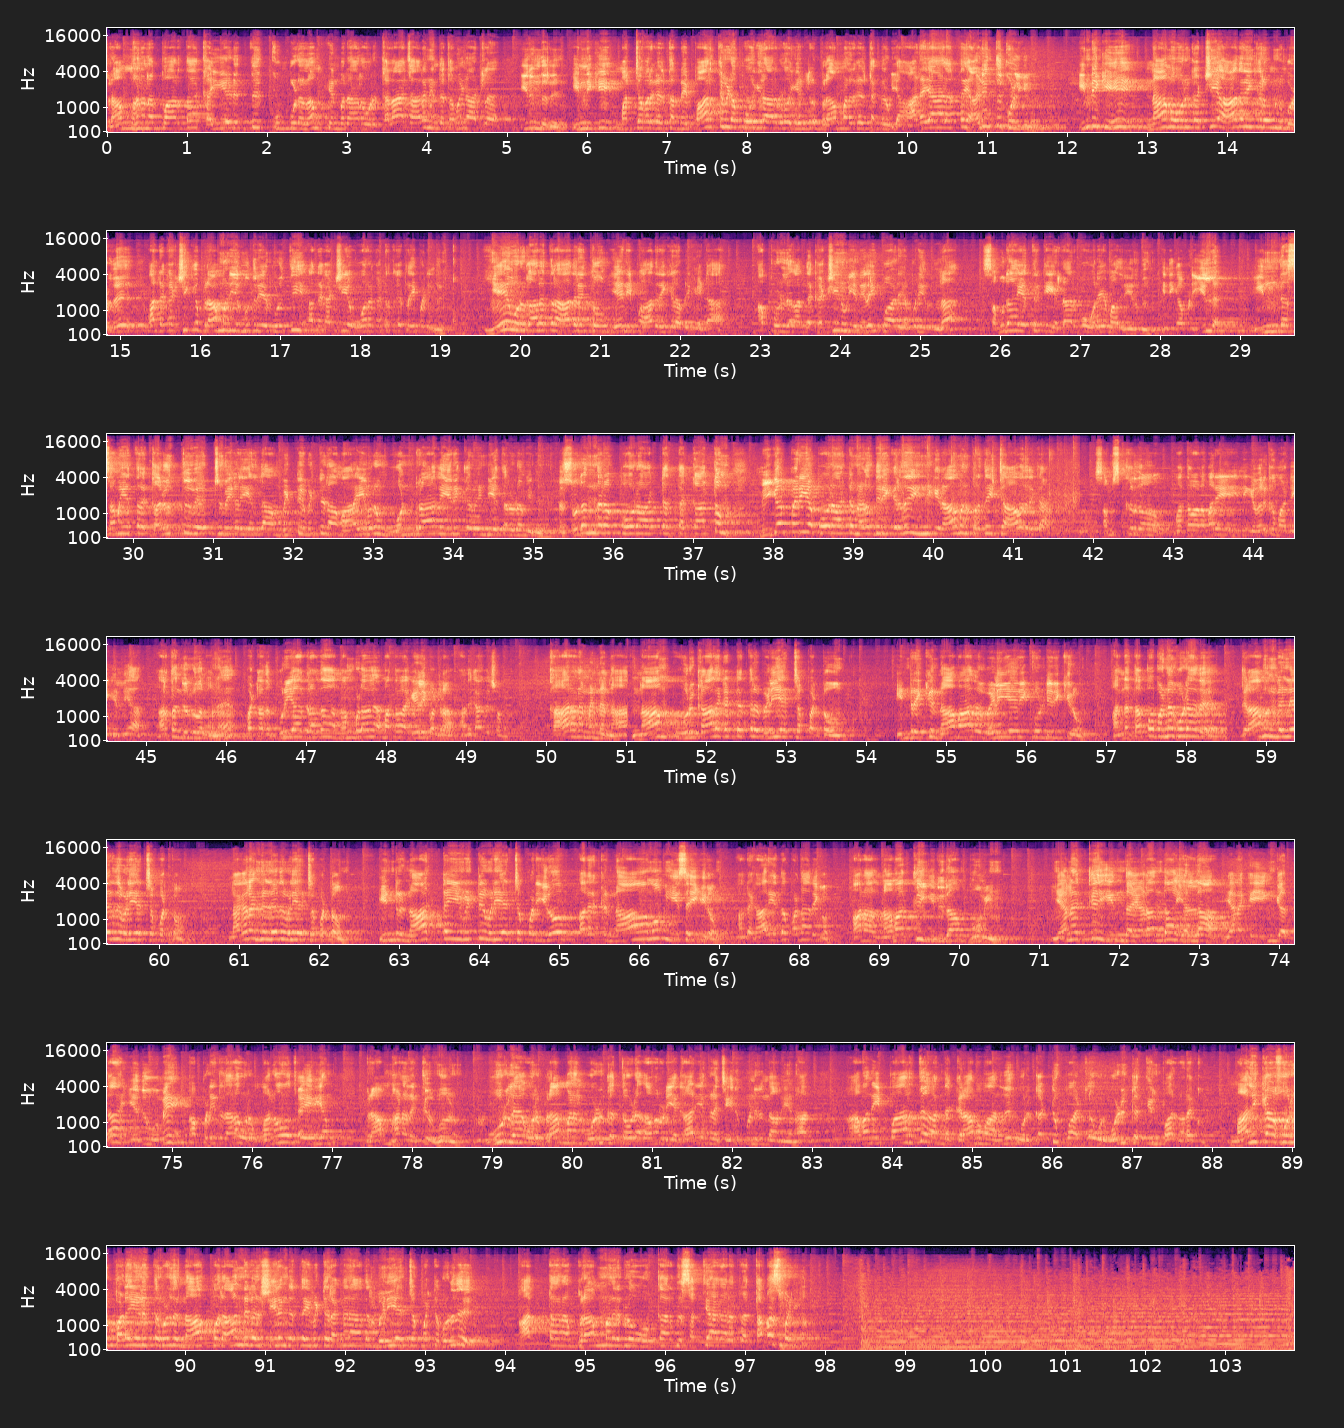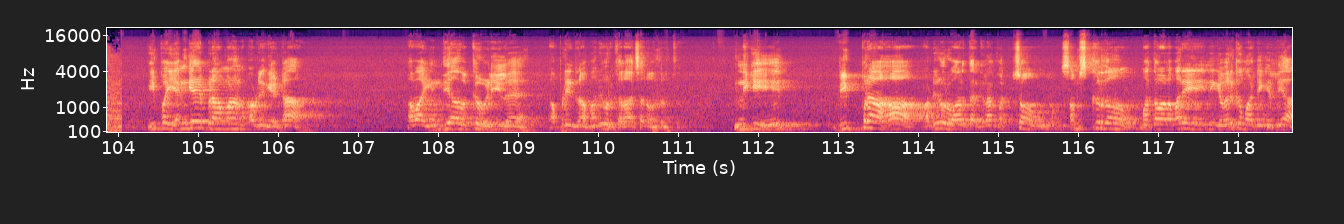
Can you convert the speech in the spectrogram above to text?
பிராமணனை பார்த்தா கையெடுத்து கும்பிடலாம் என்பதான ஒரு கலாச்சாரம் இந்த தமிழ்நாட்டில் இருந்தது. இன்னைக்கு மற்றவர்கள் தன்னை பார்த்து விட போகிறார்களோ என்று பிராமணர்கள் தங்களுடைய அடையாளத்தை அழித்துக் கொள்கிறோம். இன்னைக்கு நாம ஒரு கட்சியை ஆதரிக்கிறோம் பொழுது அந்த கட்சிக்கு பிராமணிய முதிரையை கொடுத்து அந்த கட்சியை ஓரக்கட்டத்துக்கு ட்ரை பண்ணிட்டு ஏன் ஒரு காலத்துல ஆதரித்தோம் ஏன் இப்ப ஆதரிக்கல அப்படின்னு கேட்டா அப்பொழுது அந்த கட்சியினுடைய நிலைப்பாடு எப்படி இருந்ததுன்னா சமுதாயத்திற்கு எல்லாருக்கும் ஒரே மாதிரி இருந்தது. இன்னைக்கு அப்படி இல்லை. இந்த சமயத்துல கருத்து வேற்றுமைகளை எல்லாம் விட்டு விட்டு நாம் அனைவரும் ஒன்றாக இருக்க வேண்டிய தருணம் இது. சுதந்திர போராட்டத்தை காட்டும் மிகப்பெரிய போராட்டம் நடந்திருக்கிறது. இன்னைக்கு ராமன் பிரதிஷ்டை ஆவதற்காக. சம்ஸ்கிருதம் மற்றவாட மாதிரி நீங்க வெறுக்க மாட்டீங்க இல்லையா? அர்த்தம் சொல்லுவேன் நான். பட் அது புரியாதனால தான் நம்மள மற்றவா கேலி பண்றான். அதுக்காக சொன்னேன் காரணம் என்னன்னா நாம் ஒரு காலகட்டத்துல வெளியேற்றப்பட்டோம். இன்றைக்கு நாம வெளியேறி கொண்டிருக்கிறோம். அந்த தப்பை பண்ணக்கூடாது. கிராமங்கள்ல இருந்து வெளியேற்றப்பட்டோம். நகரங்கள்ல இருந்து வெளியேற்றப்பட்டோம். இன்று நாட்டை விட்டு வெளியேற்றப்படுகிறோம். அதற்கு நாமும் இசைகிறோம். அந்த காரியத்தை பண்ணாதீங்க. ஆனால் நமக்கு இதுதான் பூமி. எனக்கு இந்த இடம் தான் எல்லாம். எனக்கு இங்க தான் எதுவுமே அப்படின்றதால ஒரு மனோதைரியம் பிராமணனுக்கு வேணும். ஊர்ல ஒரு பிராமணன் ஒழுக்கத்தோடு அவனுடைய காரியங்களை செய்து கொண்டிருந்தானேனால் அவனை பார்த்து அந்த கிராமமானது ஒரு கட்டுப்பாட்டில் ஒரு ஒழுக்கத்தில் பால் நடக்கும். மாலிகாபூர் படையெடுத்த பொழுது நாற்பது ஆண்டுகள் ஸ்ரீரங்கத்தை விட்டு ரங்கநாதன் வெளியேற்றப்பட்ட பொழுது அத்தனை பிராமணர்களும் உட்கார்ந்து சத்தியாகாரத்துல தபஸ் பண்ணினான் இப்ப எங்கே பிராமணன் அப்படின்னு கேட்டா அவ இந்தியாவுக்கு வெளியில அப்படின்ற மாதிரி ஒரு கலாச்சாரம் வந்துடுது இன்னைக்கு விப்ராஹா அப்படின்னு ஒரு வார்த்தை இருக்கலாம். கொஞ்சம் சம்ஸ்கிருதம் மற்றவாழ மாதிரி நீங்கள் வெறுக்க மாட்டீங்க இல்லையா?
